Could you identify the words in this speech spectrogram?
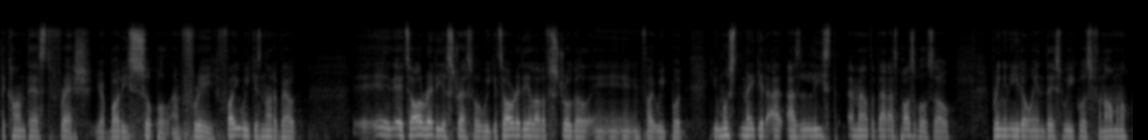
the contest fresh, your body supple and free. Fight week is not about. It, it's already a stressful week. It's already a lot of struggle in, in, in fight week, but you must make it as least amount of that as possible. So, bringing Ido in this week was phenomenal.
